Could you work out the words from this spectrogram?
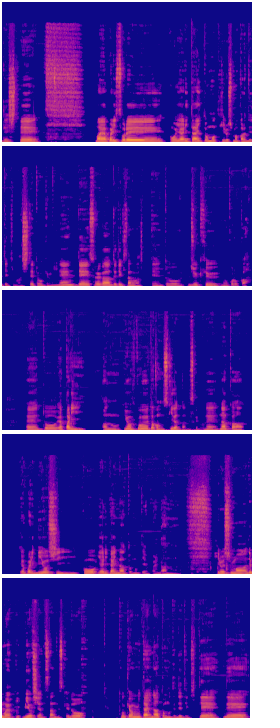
でして、まあやっぱりそれをやりたいと思って広島から出てきまして、東京にね。で、それが出てきたのが、えっ、と、19の頃か。えっ、と、やっぱり、あの、洋服とかも好きだったんですけどね、なんか、やっぱり美容師をやりたいなと思って、やっぱりあの、広島でも美容師やってたんですけど、東京見たいなと思って出てきて、で、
